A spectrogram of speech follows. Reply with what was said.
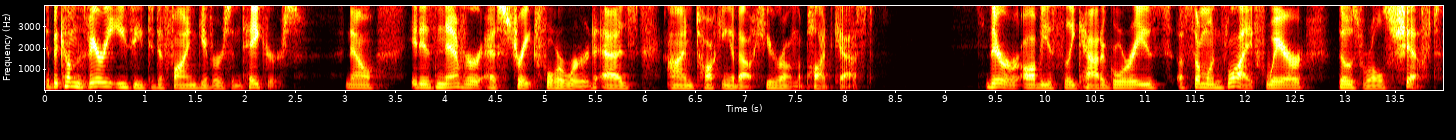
it becomes very easy to define givers and takers. Now, it is never as straightforward as I'm talking about here on the podcast. There are obviously categories of someone's life where those roles shift,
